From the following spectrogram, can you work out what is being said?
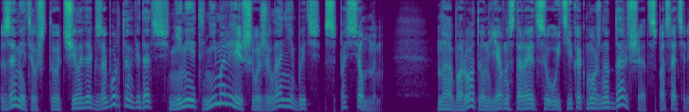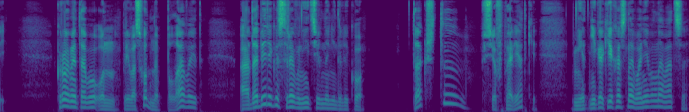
заметил, что человек за бортом, видать, не имеет ни малейшего желания быть спасенным. Наоборот, он явно старается уйти как можно дальше от спасателей. Кроме того, он превосходно плавает, а до берега сравнительно недалеко. Так что все в порядке, нет никаких оснований волноваться.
